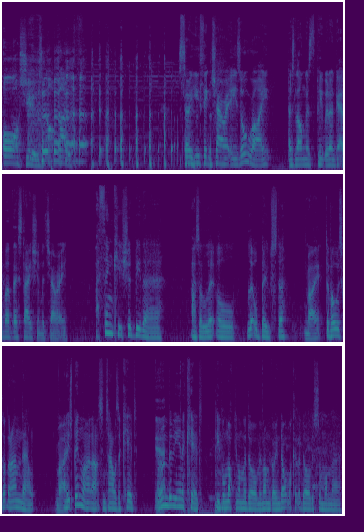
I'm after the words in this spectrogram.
or shoes, not both. so you think charity is all right as long as people don't get above their station with charity, I think it should be there as a little little booster. right? They've always got their hand out, Right. and it's been like that since I was a kid. Yeah. I remember being a kid, people mm. knocking on the door, my mum going, "Don't look at the door, there's someone there,"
